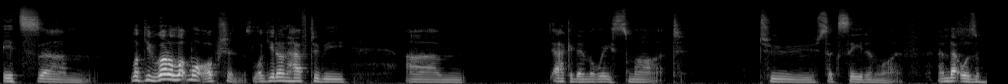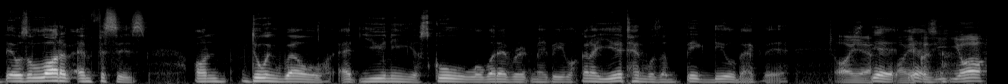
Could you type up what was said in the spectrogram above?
it's um, look, you've got a lot more options. Like you don't have to be um, academically smart to succeed in life, and that was there was a lot of emphasis on doing well at uni or school or whatever it may be. Like I know year ten was a big deal back there. Oh yeah, Yeah, oh yeah. Because your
